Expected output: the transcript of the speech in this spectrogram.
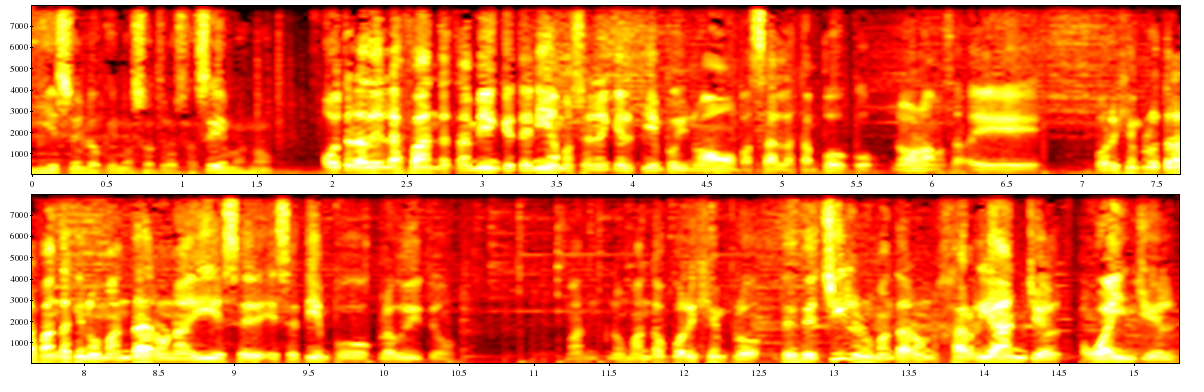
Y eso es lo que nosotros hacemos, ¿no? Otra de las bandas también que teníamos en aquel tiempo, y no vamos a pasarlas tampoco, no vamos a, eh, por ejemplo, otras bandas que nos mandaron ahí ese, ese tiempo, Claudito, nos mandó, por ejemplo, desde Chile nos mandaron Harry Angel, o Angel,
